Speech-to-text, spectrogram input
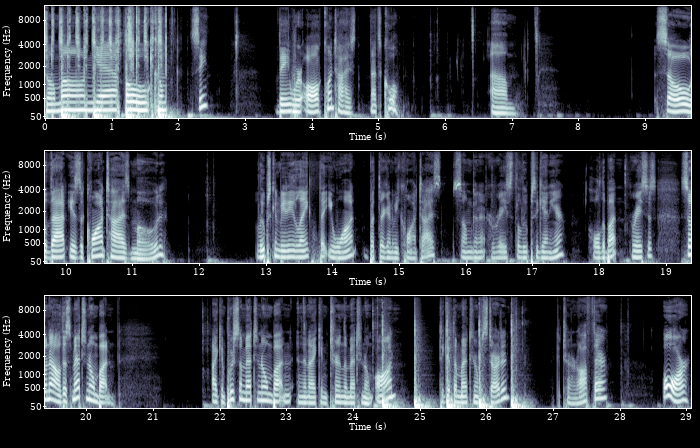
Come on, yeah, oh, come. See? They were all quantized. That's cool. Um, so that is the quantized mode. Loops can be any length that you want, but they're going to be quantized. So I'm going to erase the loops again here. Hold the button, erases. So now this metronome button, I can push the metronome button and then I can turn the metronome on to get the metronome started. I can turn it off there. Or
